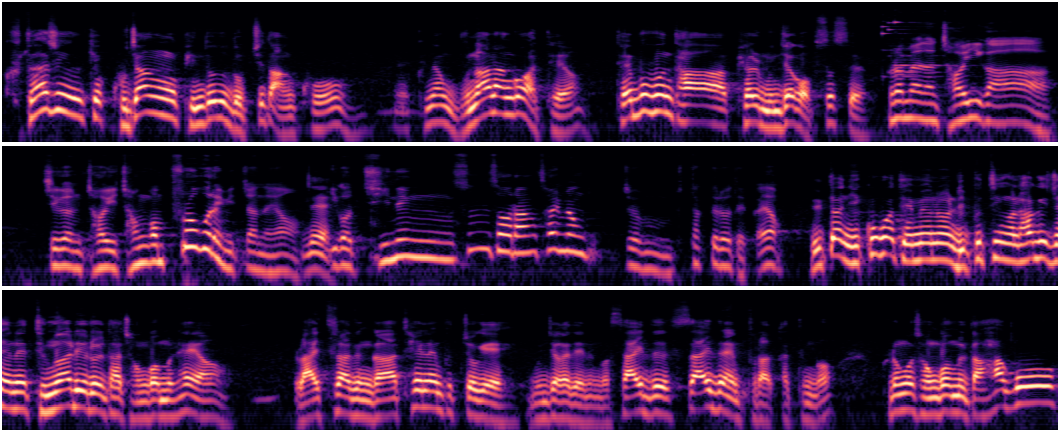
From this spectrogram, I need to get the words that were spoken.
그다지 그렇게 고장 빈도도 높지도 않고 그냥 무난한 것 같아요. 대부분 다 별 문제가 없었어요. 그러면은 저희가 지금 저희 점검 프로그램 있잖아요. 네. 이거 진행 순서랑 설명 좀 부탁드려도 될까요? 일단 입고가 되면은 리프팅을 하기 전에 등화류를 다 점검을 해요. 라이트라든가 테일램프 쪽에 문제가 되는 거, 사이드 사이드 램프 같은 거 그런 거 점검을 다 하고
